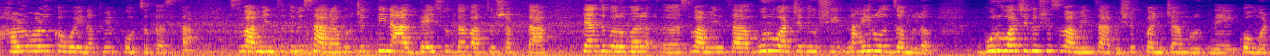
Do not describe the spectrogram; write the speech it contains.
हळूहळू का होईना तुम्ही पोचत असता. स्वामींचं तुम्ही सारामूरचे तीन अध्याय सुद्धा वाचू शकता. त्याचबरोबर स्वामींचा गुरुवारच्या दिवशी नाही रोज जमलं गुरुवारच्या दिवशी स्वामींचा अभिषेक पंचामृतने कोमट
